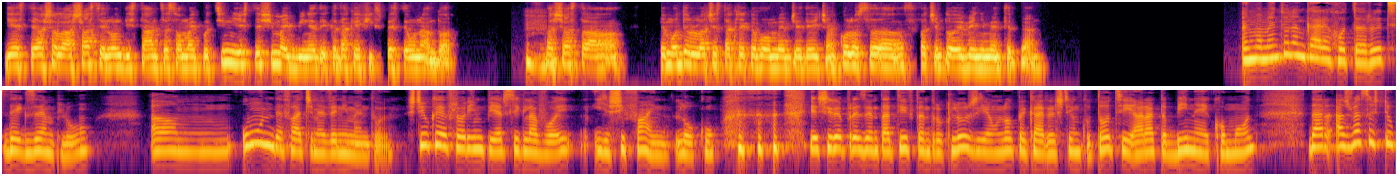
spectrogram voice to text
este așa la șase luni distanță sau mai puțin, este și mai bine decât dacă e fix peste un an doar. Uh-huh. Dar și asta, pe modelul acesta, cred că vom merge de aici încolo să, să facem două evenimente pe an. În momentul în care hotărâți, de exemplu, Um, unde facem evenimentul? Știu că e Florin Piersic la voi, e și fain locul, e și reprezentativ pentru Cluj, e un loc pe care îl știm cu toții, arată bine, e comod, dar aș vrea să știu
